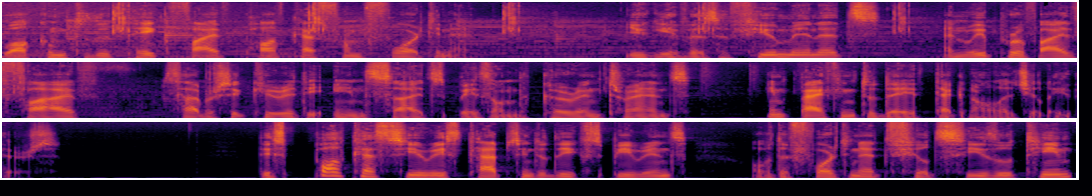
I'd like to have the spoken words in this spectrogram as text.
Welcome to the Take 5 podcast from Fortinet. You give us a few minutes and we provide five cybersecurity insights based on the current trends impacting today's technology leaders. This podcast series taps into the experience of the Fortinet Field CISO team,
